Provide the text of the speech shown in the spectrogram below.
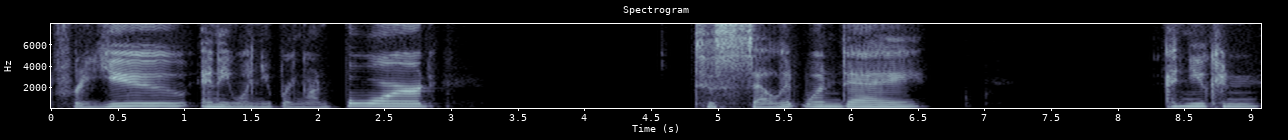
For you, anyone you bring on board, to sell it one day. And you can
